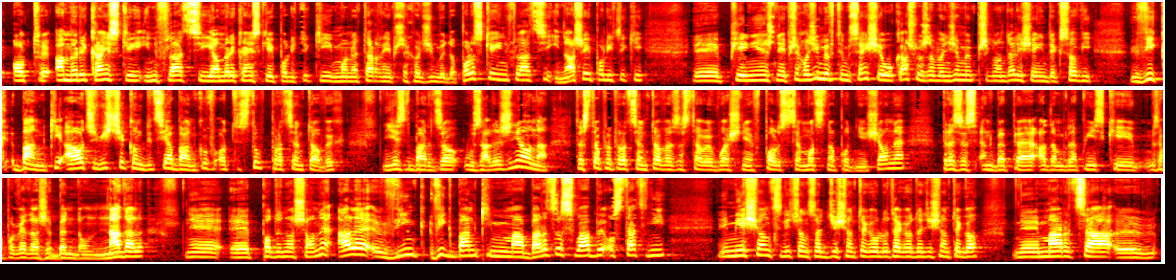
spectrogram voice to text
Od amerykańskiej inflacji i amerykańskiej polityki monetarnej przechodzimy do polskiej inflacji i naszej polityki Y, pieniężnej. Przechodzimy w tym sensie, Łukaszu, że będziemy przyglądali się indeksowi WIG banki, a oczywiście kondycja banków od stóp procentowych jest bardzo uzależniona. Te stopy procentowe zostały właśnie w Polsce mocno podniesione. Prezes NBP Adam Glapiński zapowiada, że będą nadal y, y, podnoszone, ale WIG banki ma bardzo słaby ostatni miesiąc, licząc od 10 lutego do 10 e, marca.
